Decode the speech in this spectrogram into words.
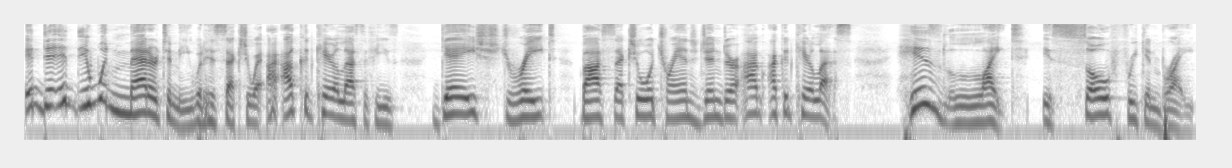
it, it it wouldn't matter to me what his sexuality. I, I could care less if he's gay, straight, bisexual, transgender. I, I could care less. His light is so freaking bright,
